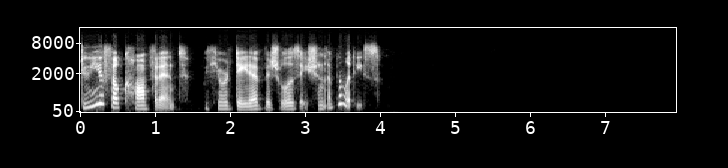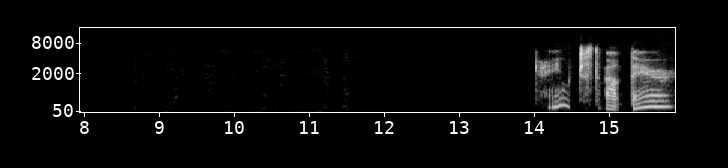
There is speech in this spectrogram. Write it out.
do you feel confident with your data visualization abilities? Okay, we're just about there.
